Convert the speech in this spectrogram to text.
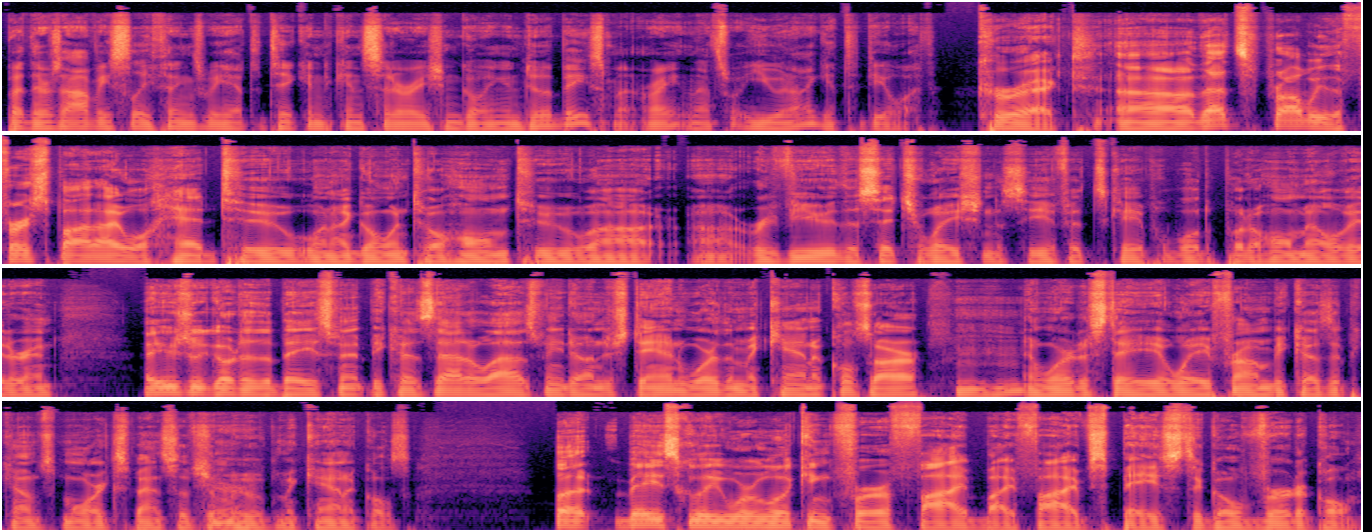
But there's obviously things we have to take into consideration going into a basement, right? And that's what you and I get to deal with. Correct. Uh, that's probably the first spot I will head to when I go into a home to uh, uh, review the situation to see if it's capable to put a home elevator in. I usually go to the basement because that allows me to understand where the mechanicals are Mm-hmm. and where to stay away from because it becomes more expensive to move mechanicals. But basically, we're looking for a five by five space to go vertical.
